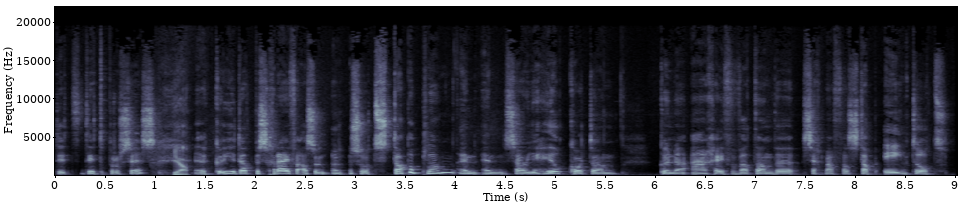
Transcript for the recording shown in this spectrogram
Dit, dit proces. Ja. kun je dat beschrijven als een, een soort stappenplan? En, en zou je heel kort dan kunnen aangeven wat dan de, zeg maar, van stap 1 tot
